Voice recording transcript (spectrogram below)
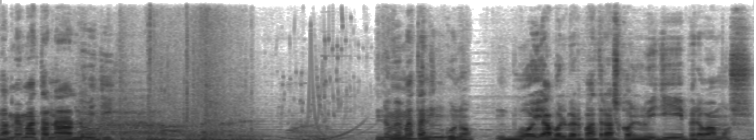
Me matan a Luigi. No me mata ninguno. Voy a volver para atrás con Luigi, pero vamos.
